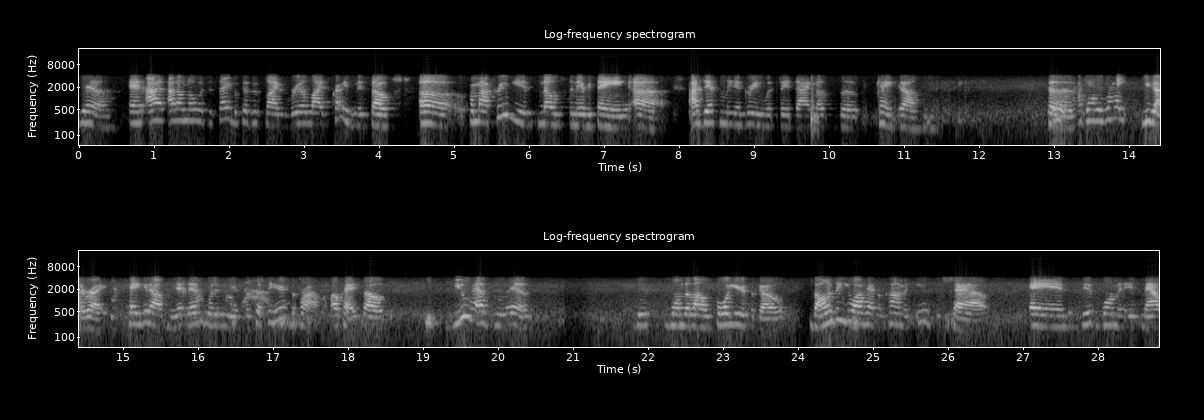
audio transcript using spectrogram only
yeah. And I I don't know what to say because it's like real life craziness. So, uh, from my previous notes and everything, uh, I definitely agree with the diagnosis of can't get off. Cause I got it right. you got it right. Can't get off me. That, that's what it is. Because see, here's the problem. Okay, so you have left this woman alone four years ago. The only thing you all have in common is this child. And this woman is now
